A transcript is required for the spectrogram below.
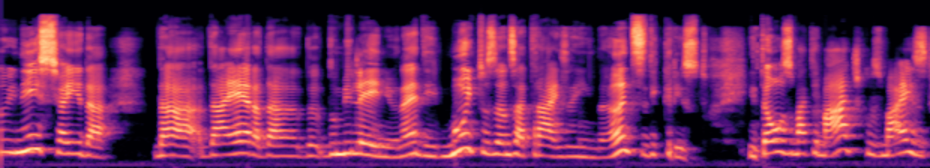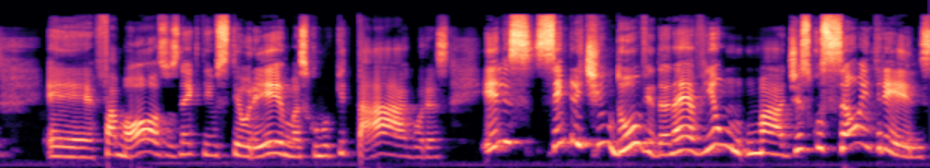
o início aí da, da, da era da, do milênio, né, de muitos anos atrás ainda, antes de Cristo. Então, os matemáticos mais é, famosos, né, que tem os teoremas, como Pitágoras, eles sempre tinham dúvida, né, havia um, uma discussão entre eles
